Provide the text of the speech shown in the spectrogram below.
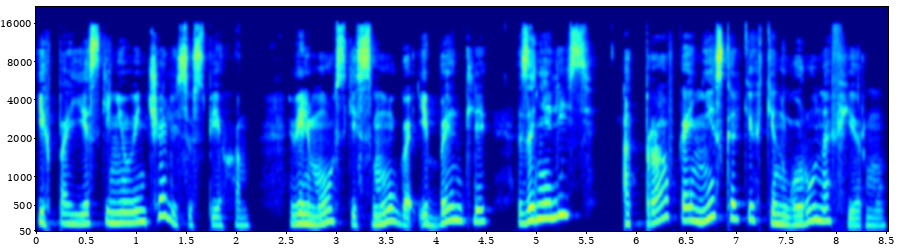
их поездки не увенчались успехом. Вельмовский, Смуга и Бентли занялись отправкой нескольких кенгуру на ферму.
